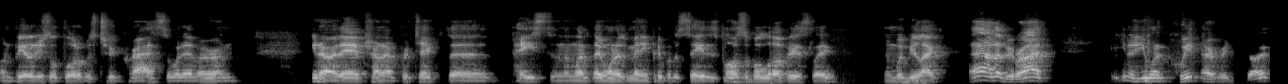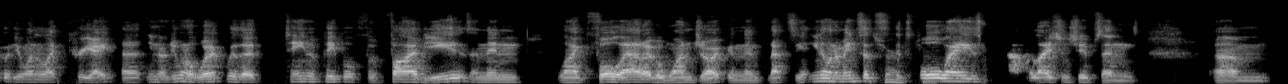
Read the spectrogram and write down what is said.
on Beetlejuice or thought it was too crass or whatever, and you know they're trying to protect the piece, and then they want as many people to see it as possible, obviously, and we'd be like, ah, that'd be right you know, you want to quit over a joke or do you want to like create a, you know, do you want to work with a team of people for five years and then like fall out over one joke and then that's it? You know what I mean? So it's, sure, it's sure. always relationships and, um,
